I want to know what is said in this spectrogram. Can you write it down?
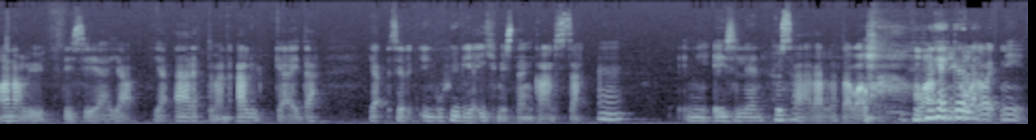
analyyttisiä ja, ja äärettömän älykkäitä ja se, niin kuin hyviä ihmisten kanssa, Mm. niin ei silleen hösäävällä tavalla, vaan Niin, niin kuin, niin,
